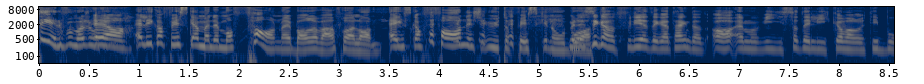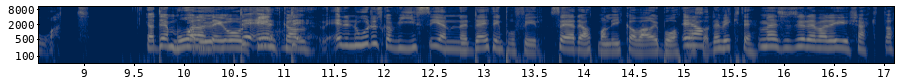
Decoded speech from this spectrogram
nyttig informasjon. Ja. Jeg liker fiske, men det må faen meg bare være fra land. Jeg skal faen ikke ut og fiske noe båt. Men det er sikkert fordi jeg har tenkt at å, jeg må vise at jeg liker å være ute i båt. Ja, det må du. også Det er, det, er det noe du skal vise i en datingprofil, så er det at man liker å være i båt. Ja. Altså. Det er viktig. Men jeg syns jo det er veldig kjekt, da.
